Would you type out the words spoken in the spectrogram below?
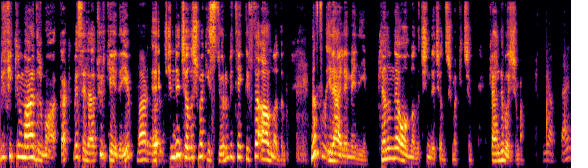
bir fikrin vardır muhakkak. Mesela Türkiye'deyim. Vardı, vardı. E, Çin'de çalışmak istiyorum. Bir teklifte almadım. Nasıl ilerlemeliyim? Planım ne olmalı Çin'de çalışmak için? Kendi başıma. Ya ben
